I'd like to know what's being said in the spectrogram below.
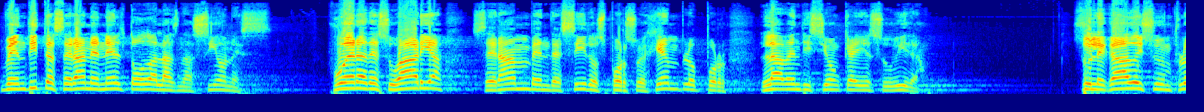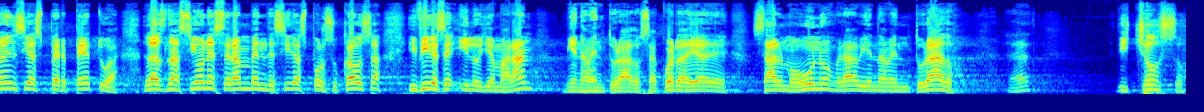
benditas serán en él todas las naciones. Fuera de su área serán bendecidos por su ejemplo, por la bendición que hay en su vida. Su legado y su influencia es perpetua. Las naciones serán bendecidas por su causa y fíjese, y lo llamarán bienaventurado. ¿Se acuerda ya de Salmo 1? ¿verdad? Bienaventurado, dichoso,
